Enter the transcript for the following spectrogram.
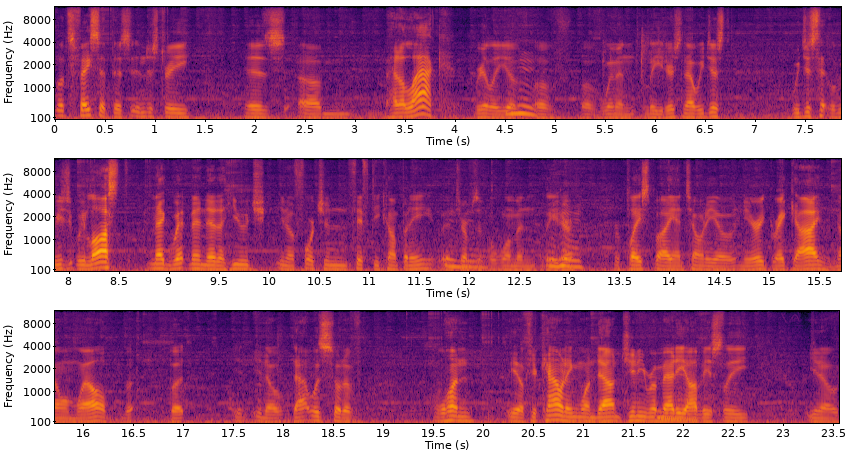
let's face it, this industry has um, had a lack really of, mm -hmm. of, of, women leaders. Now we just we just we, we lost Meg Whitman at a huge you know Fortune 50 company in mm -hmm. terms of a woman leader, mm -hmm. Replaced by Antonio Neri, great guy, know him well, but but you know that was sort of one you know if you're counting one down. Ginny Rometty, mm-hmm. obviously, you know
